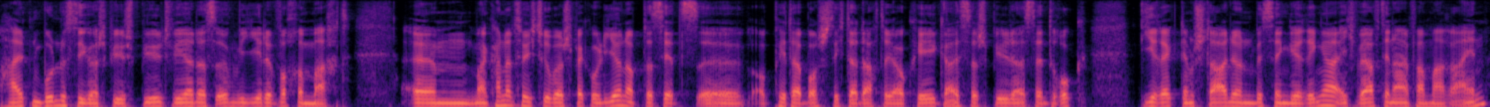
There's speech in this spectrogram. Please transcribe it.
halt ein Bundesligaspiel spielt, wie er das irgendwie jede Woche macht. Ähm, man kann natürlich darüber spekulieren, ob das jetzt, äh, ob Peter Bosch sich da dachte, ja okay, Geisterspiel, da ist der Druck direkt im Stadion ein bisschen geringer, ich werf den einfach mal rein.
